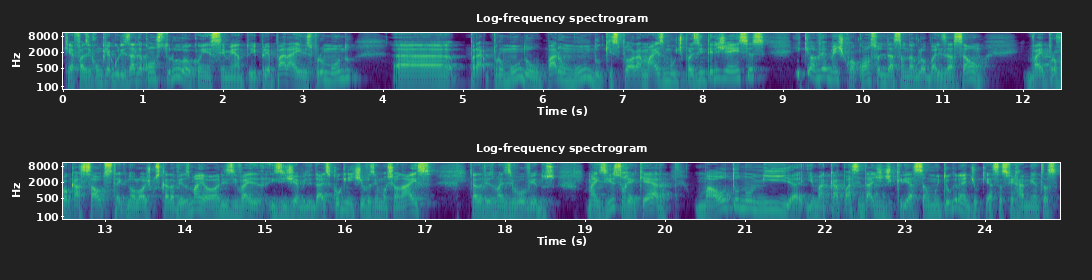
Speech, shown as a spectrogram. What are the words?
que é fazer com que a gurizada construa o conhecimento e preparar eles para o mundo uh, para o mundo ou para um mundo que explora mais múltiplas inteligências e que, obviamente, com a consolidação da globalização, vai provocar saltos tecnológicos cada vez maiores e vai exigir habilidades cognitivas e emocionais cada vez mais desenvolvidos. Mas isso requer uma autonomia e uma capacidade de criação muito grande, o que essas ferramentas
